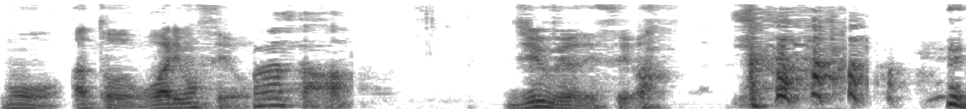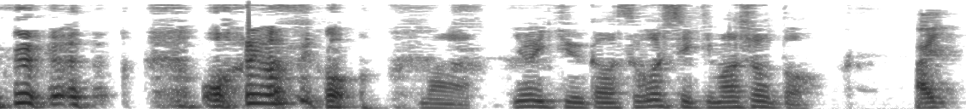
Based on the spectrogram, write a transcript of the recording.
もう、あと終わりますよわ。かりますか？10秒ですよ。終わりますよ。い。まあ、良い休暇を過ごしていきましょうと。はい。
